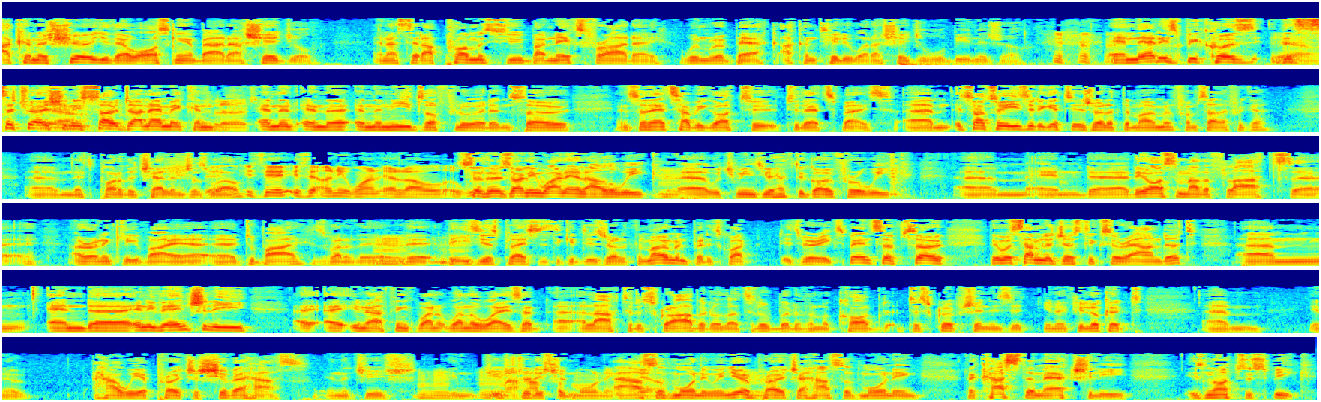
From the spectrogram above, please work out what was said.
I can assure you they were asking about our schedule and I said, I promise you by next Friday when we're back, I can tell you what our schedule will be in Israel. and that is because yeah, the situation yeah. is so dynamic and, and the, and the, and the needs are fluid. And so, and so that's how we got to, to that space. Um, it's not so easy to get to Israel at the moment from South Africa. Um, that's part of the challenge as well. Is there is there only one El Al a week? So there's only one El Al a week, mm. uh, which means you have to go for a week. Um, and uh, there are some other flights, uh, ironically via uh, Dubai is one of the, mm. the, the, mm. easiest places to get to Israel at the moment, but it's quite it's very expensive. So there was some logistics around it, um, and uh, and eventually, uh, you know, I think one one of the ways I, I like to describe it, although it's a little bit of a macabre description, is that you know if you look at um, you know how we approach a shiva house in the Jewish mm-hmm. in Jewish mm, tradition. House of mourning. House yeah. of mourning. When you mm. approach a house of mourning, the custom actually is not to speak,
